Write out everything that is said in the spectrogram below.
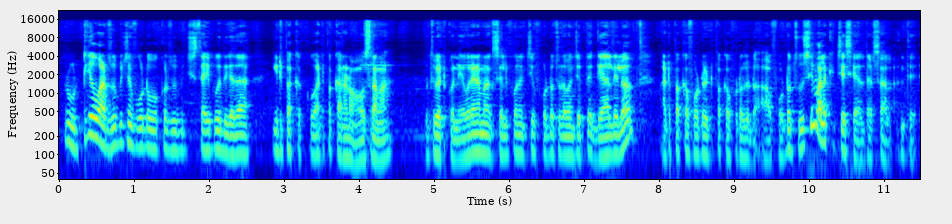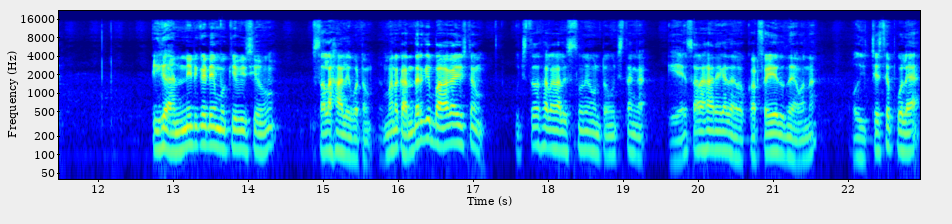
ఇప్పుడు ఉట్టిగా వాడు చూపించిన ఫోటో ఒక్కటి చూపించిస్తే అయిపోద్ది కదా. ఇటు పక్కకు అటుపక్క అనడం అవసరమా? గుర్తుపెట్టుకోండి. ఎవరైనా మనకు సెల్ ఫోన్ ఇచ్చి ఫోటో చూడమని చెప్తే గ్యాలరీలో అటుపక్క ఫోటో ఇటుపక్క ఫోటో చూడ. ఆ ఫోటో చూసి వాళ్ళకి ఇచ్చేసేయాలి దర్శాలు అంతే. ఇక అన్నిటికంటే ముఖ్య విషయం సలహాలు ఇవ్వటం. మనకు అందరికీ బాగా ఇష్టం. ఉచిత సలహాలు ఇస్తూనే ఉంటాం ఉచితంగా. ఏ సలహానే కదా ఖర్చు అయ్యేది ఉందా ఏమన్నా? ఇచ్చేస్తే పోలే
